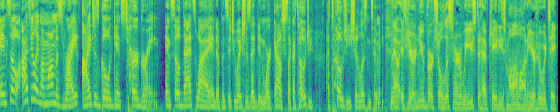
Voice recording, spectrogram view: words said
and so I feel like my mom is right. I just go against her grain, and so that's why I end up in situations that didn't work out. She's like, "I told you, I told you, you should have listened to me." now, if you're a new virtual listener, we used to have Katie's mom on here who would take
